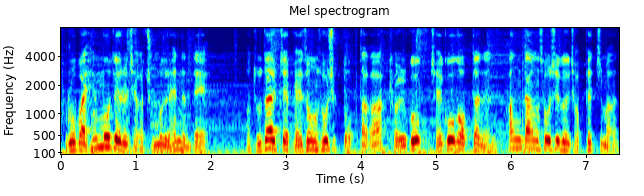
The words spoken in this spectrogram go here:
브로바 핵 모델을 제가 주문을 했는데 어, 두 달째 배송 소식도 없다가 결국 재고가 없다는 황당 소식을 접했지만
